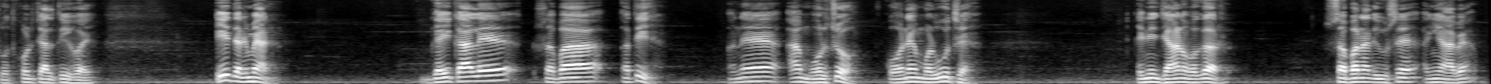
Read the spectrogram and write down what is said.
શોધખોળ ચાલતી હોય. એ દરમિયાન ગઈકાલે સભા હતી અને આ મોરચો કોને મળવું છે એની જાણ વગર સભાના દિવસે અહીંયા આવ્યા.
